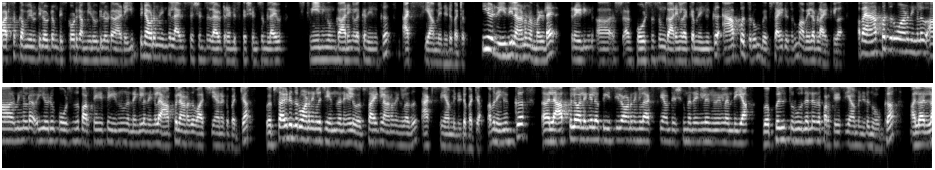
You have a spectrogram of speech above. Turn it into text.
വാട്സ്ആപ്പ് കമ്മ്യൂണിറ്റിയിലോട്ടും ഡിസ്കോഡ് കമ്മ്യൂണിറ്റിയിലോട്ടും ആഡ് ചെയ്യും. പിന്നെ അവിടെ നിങ്ങൾക്ക് ലൈവ് സെഷൻസ് ലൈവ് ട്രേഡ് ഡിസ്കഷൻസും ലൈവ് സ്ക്രീനിങ്ങും കാര്യങ്ങളൊക്കെ നിങ്ങൾക്ക് ആക്സസ് ചെയ്യാൻ വേണ്ടിയിട്ട് പറ്റും. ഈ ഒരു രീതിയിലാണ് നമ്മളുടെ ട്രേഡിംഗ് കോഴ്സസും കാര്യങ്ങളൊക്കെ നിങ്ങൾക്ക് app through website through available ആയിട്ടുള്ളത്. അപ്പോൾ ആപ്പ് ത്രൂ ആണ് നിങ്ങൾ നിങ്ങളുടെ ഈ ഒരു കോഴ്സസ് പർച്ചേസ് ചെയ്യുന്നുണ്ടെങ്കിൽ നിങ്ങൾ ആപ്പിലാണ് അത് വാച്ച് ചെയ്യാനൊക്കെ പറ്റുക. വെബ്സൈറ്റ് ത്രൂ ആണ് നിങ്ങൾ ചെയ്യുന്നുണ്ടെങ്കിൽ വെബ്സൈറ്റിലാണ് നിങ്ങൾ അത് ആക്സസ് ചെയ്യാൻ വേണ്ടിയിട്ട് പറ്റുക. അപ്പോൾ നിങ്ങൾക്ക് ലാപ്പിലോ അല്ലെങ്കിൽ പി സിയിലോ ആണ് നിങ്ങൾ ആക്സസ് ചെയ്യാൻ ഉദ്ദേശിക്കുന്നുണ്ടെങ്കിൽ നിങ്ങൾ എന്ത് ചെയ്യുക വെബിൽ ത്രൂ തന്നെ അത് പർച്ചേസ് ചെയ്യാൻ വേണ്ടിയിട്ട് നോക്കുക. അല്ലല്ല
